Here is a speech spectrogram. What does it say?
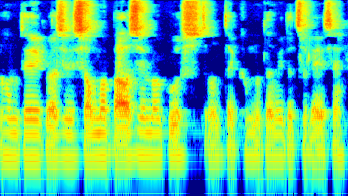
haben die quasi Sommerpause im August und die kommen dann wieder zu lesen.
